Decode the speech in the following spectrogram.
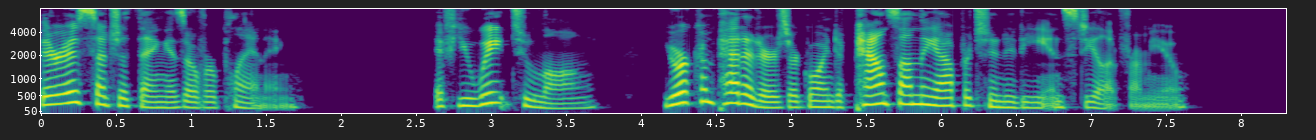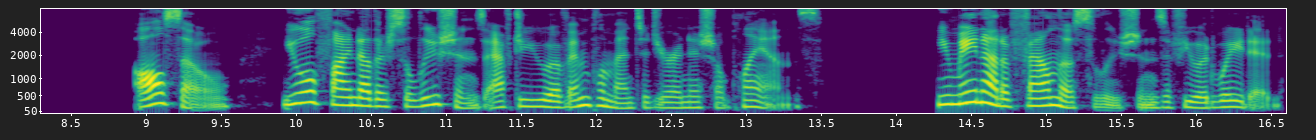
There is such a thing as overplanning. If you wait too long, your competitors are going to pounce on the opportunity and steal it from you. Also, you will find other solutions after you have implemented your initial plans. You may not have found those solutions if you had waited,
